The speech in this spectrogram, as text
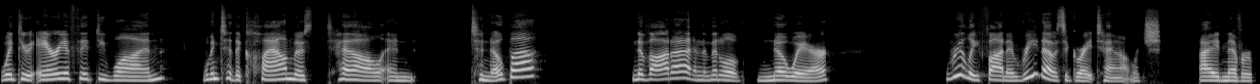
went through Area 51, went to the Clown Motel in Tonopah, Nevada, in the middle of nowhere. Really fun. And Reno is a great town, which I had never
